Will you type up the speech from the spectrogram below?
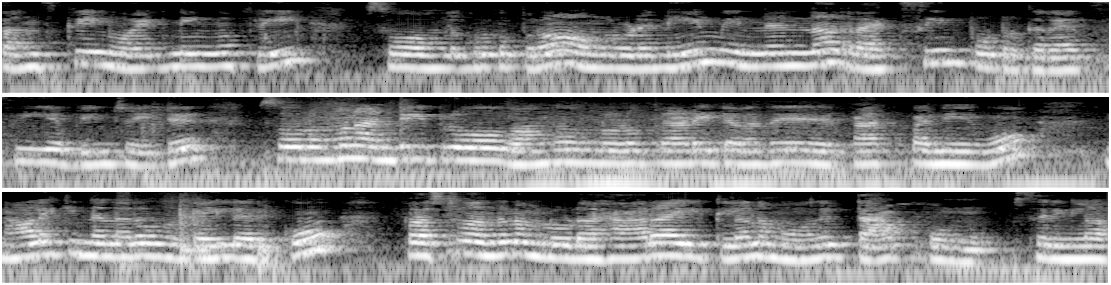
sunscreen ஒயிட்னிங்கும் ஃப்ரீ ஸோ அவங்களுக்கு கொடுக்க போறோம். அவங்களோட நேம் என்னன்னா ரக்ஸின் போட்டிருக்க. ரெக்ஸி அப்படின்னு சொல்லிட்டு. ஸோ ரொம்ப நன்றி ப்ரோ வாங்க உங்களோட ப்ராடக்ட்டை வந்து பேக் பண்ணிடுவோம். நாளைக்கு இந்த நேரம் உங்க கையில இருக்கும். ஃபர்ஸ்ட் வந்து நம்மளோட ஹேர் ஆயிலுக்குலாம் நம்ம வந்து டேப் போடணும். சரிங்களா?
